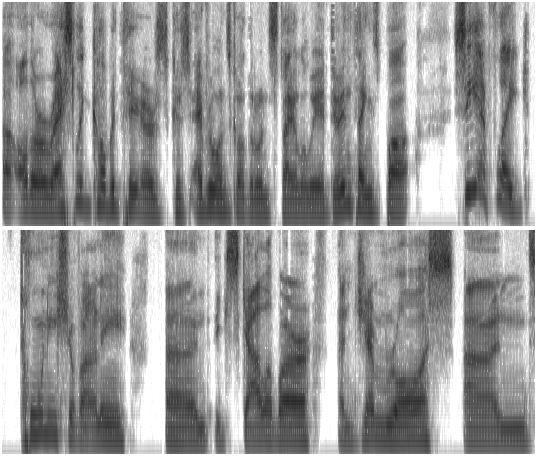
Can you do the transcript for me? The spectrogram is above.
at other wrestling commentators because everyone's got their own style of way of doing things. But see if like Tony Schiavone and Excalibur and Jim Ross and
